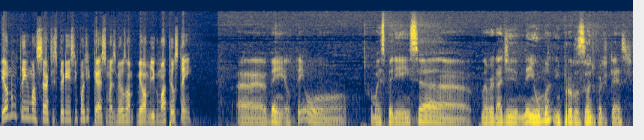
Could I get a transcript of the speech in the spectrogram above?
Eu não tenho uma certa experiência em podcast, mas meus, meu amigo Matheus tem. Uh, bem, eu tenho uma experiência, na verdade, nenhuma em produção de podcast.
